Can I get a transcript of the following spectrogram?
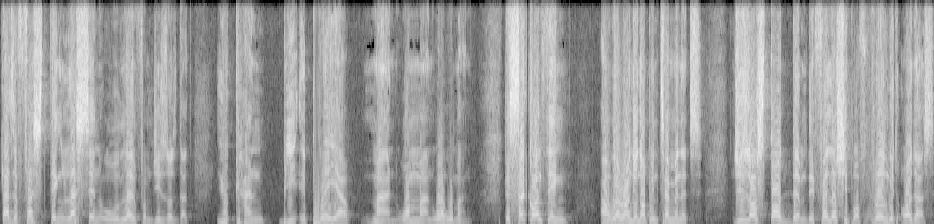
That's the first thing lesson we will learn from Jesus that you can be a prayer man, one man, one woman. The second thing, and we're rounding up in 10 minutes, Jesus taught them the fellowship of praying with others.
